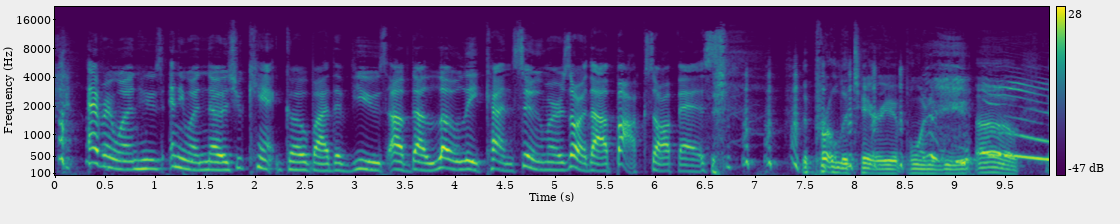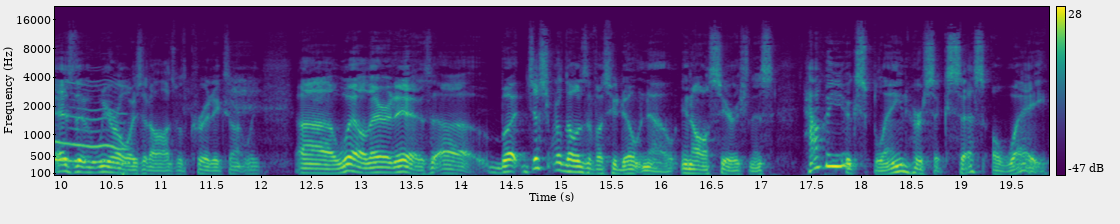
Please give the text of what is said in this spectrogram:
Everyone who's anyone knows you can't go by the views of the lowly consumers or the box office. the proletariat point of view. Oh, as the, we're always at odds with critics, aren't we? Uh, well, there it is. Uh, but just for those of us who don't know, in all seriousness, how can you explain her success away?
